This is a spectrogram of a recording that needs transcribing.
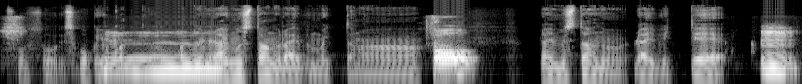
そうそう、すごく良かった。あとね、ライムスターのライブも行ったなおライムスターのライブ行って、うん。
